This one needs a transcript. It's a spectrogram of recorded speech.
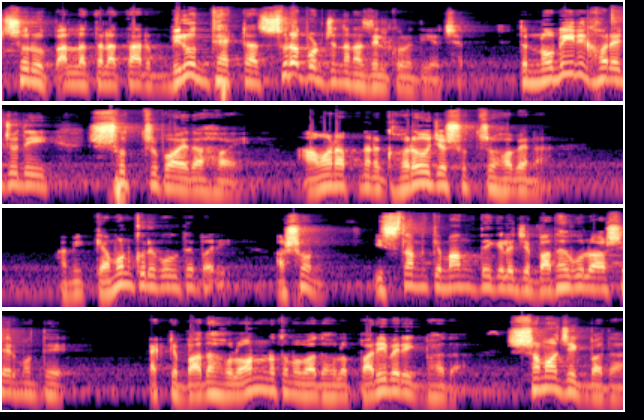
স্বরূপ আল্লাহ তালা তার বিরুদ্ধে একটা সুরা পর্যন্ত নাজিল করে দিয়েছেন। তো নবীর ঘরে যদি শত্রু পয়দা হয় আমার আপনার ঘরেও যে শত্রু হবে না। আমি কেমন করে বলতে পারি? আসুন, ইসলামকে মানতে গেলে যে বাধাগুলো আসে এর মধ্যে একটা বাধা হলো অন্যতম বাধা হলো পারিবারিক বাধা, সামাজিক বাধা,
